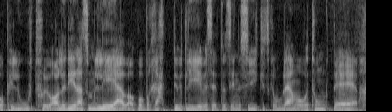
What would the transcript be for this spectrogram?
og Pilotfru og alle de der som lever på å brette ut livet sitt og sine psykiske problemer, og hvor tungt det er,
